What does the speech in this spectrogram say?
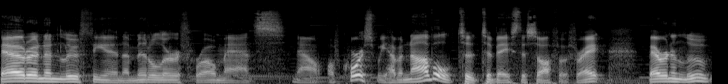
Beren and Luthien, a Middle Earth romance. Now, of course, we have a novel to, to base this off of, right? Beren and, Lu-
